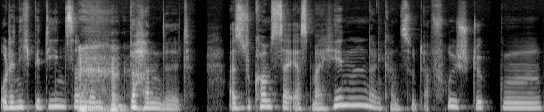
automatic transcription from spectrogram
Oder nicht bedient, sondern behandelt. Also du kommst da erstmal hin, dann kannst du da frühstücken,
